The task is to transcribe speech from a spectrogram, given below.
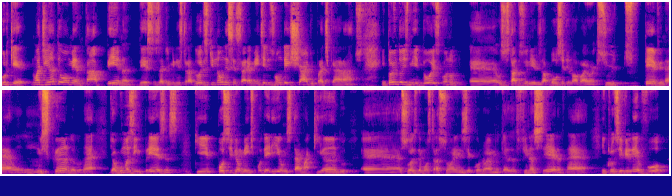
por quê? Não adianta eu aumentar a pena desses administradores que não necessariamente eles vão deixar de praticar atos. Então, em 2002, quando é, os Estados Unidos, a Bolsa de Nova York, teve né, um, um escândalo né, de algumas empresas que possivelmente poderiam estar maquiando é, suas demonstrações econômicas, financeiras, né? inclusive levou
